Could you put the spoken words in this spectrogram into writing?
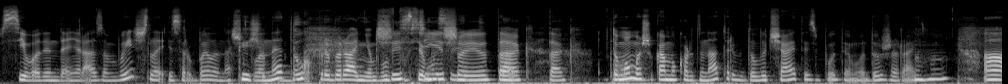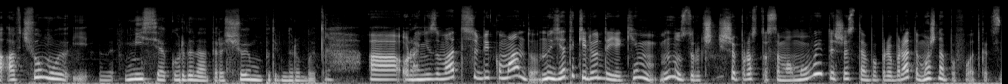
всі в один день разом вийшли і зробили нашу Такий, планету. Дух прибирання був чистішою. Так. так. Тому ми шукаємо координаторів, долучайтесь, будемо дуже раді. Угу. А а в чому місія координатора? Що йому потрібно робити? А Організувати собі команду. Ну, є такі люди, яким ну, зручніше просто самому вийти, щось там поприбирати, можна пофоткатись.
